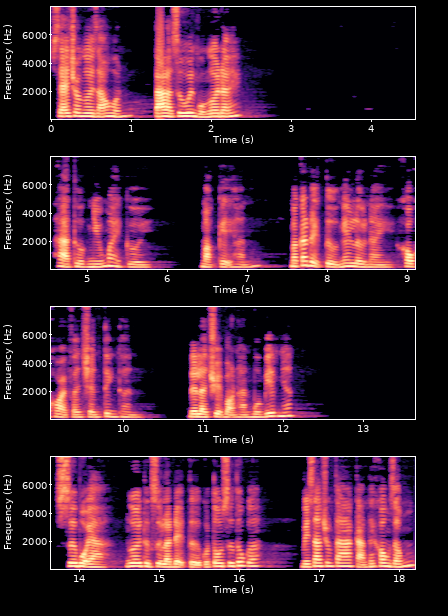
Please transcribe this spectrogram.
sẽ cho ngươi giáo huấn. Ta là sư huynh của ngươi đấy. Hạ thược nhíu mày cười. Mặc kệ hắn, Mà các đệ tử nghe lời này Không khỏi phấn chấn tinh thần. Đây là chuyện bọn hắn muốn biết nhất. Sư bội à Ngươi thực sự là đệ tử của Tô Sư Thúc á? Vì sao chúng ta cảm thấy không giống?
